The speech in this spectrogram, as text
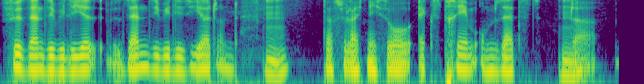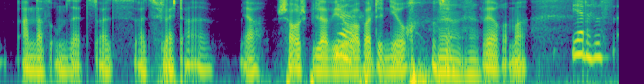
für sensibilisiert und das- Mhm. das vielleicht nicht so extrem umsetzt Mhm. oder anders umsetzt als, als vielleicht äh, ja, Schauspieler wie Ja. Robert De Niro oder Ja, ja. wer auch immer. Ja, das ist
